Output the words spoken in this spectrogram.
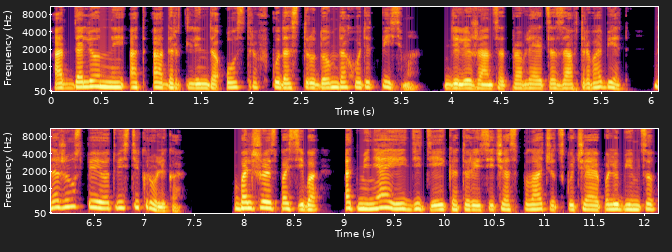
Отдаленный от Адертлинда остров, куда с трудом доходят письма. Дилижанс отправляется завтра в обед. Даже успею отвезти кролика. Большое спасибо. От меня и детей, которые сейчас плачут, скучая по любимцу.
